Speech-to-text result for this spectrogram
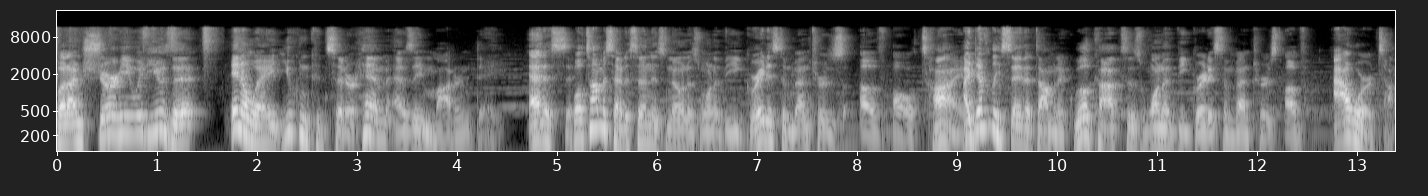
but I'm sure he would use it. In a way, you can consider him as a modern day Edison. While Thomas Edison is known as one of the greatest inventors of all time, I definitely say that Dominic Wilcox is one of the greatest inventors of our time.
